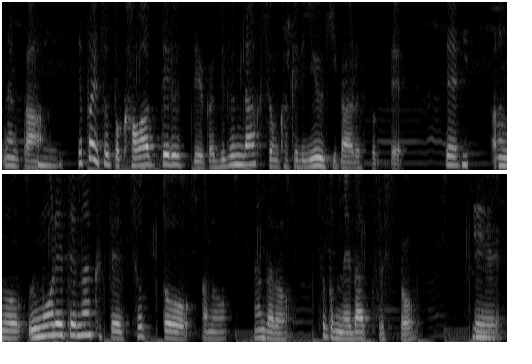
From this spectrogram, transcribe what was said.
なんか、うん。やっぱりちょっと変わってるっていうか自分でアクションかける勇気がある人って。であの埋もれてなくてちょっとあのなんだろうちょっと目立つ人。で、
